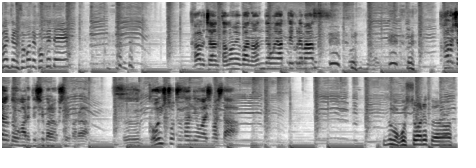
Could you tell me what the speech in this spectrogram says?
かるちゃん、そこでこけて。カルちゃん頼めば何でもやってくれます。カルちゃんと別れてしばらくしてからすっごい視聴者さんにお会いしました。いつもご視聴ありがとうございます。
